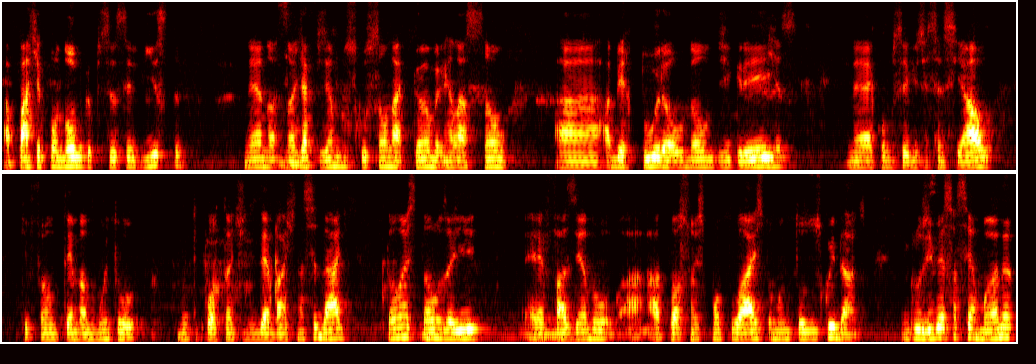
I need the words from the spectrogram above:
a parte econômica precisa ser vista. Né? Nós, nós já fizemos discussão na Câmara em relação a abertura ou não de igrejas, né, como serviço essencial, que foi um tema muito muito importante de debate na cidade. Então nós estamos aí é, fazendo atuações pontuais, tomando todos os cuidados. Inclusive essa semana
